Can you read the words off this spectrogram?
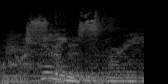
For your Killing service. spree.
